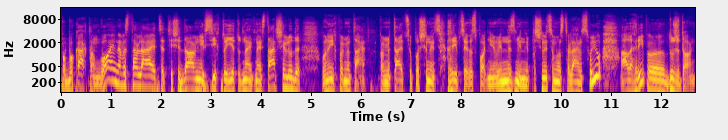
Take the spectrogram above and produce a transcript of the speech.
По боках там воїни виставляються, ті ще давні. Всі, хто є тут, навіть найстарші люди, вони їх пам'ятають. Пам'ятають цю плащаницю. Гріб цей Господній. Він незмінний. Плащаницю ми виставляємо свою, але гріб е, дуже давній.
